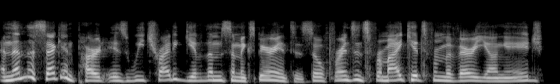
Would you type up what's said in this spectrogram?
And then the second part is we try to give them some experiences. So, for instance, for my kids from a very young age,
